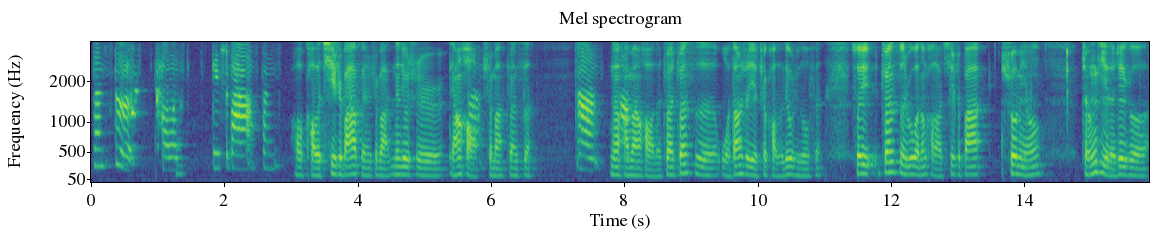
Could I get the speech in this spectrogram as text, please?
专四考了七十八分，哦，考了七十八分是吧？那就是良好嗯是吗？专四嗯，那还嗯蛮好的。专专四我当时也只考了六十多分，所以专四如果能考到七十八，说明整体的这个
